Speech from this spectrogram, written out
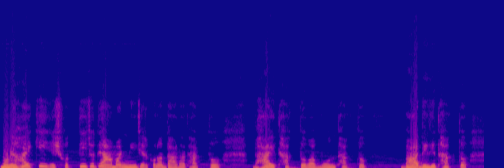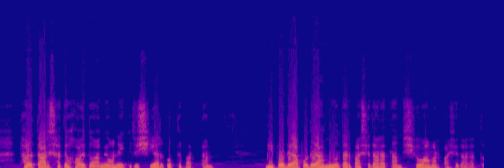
মনে হয় কি যে সত্যিই যদি আমার নিজের কোনো দাদা থাকতো, ভাই থাকতো বা বোন থাকতো বা দিদি থাকতো, তাহলে তার সাথে হয়তো আমি অনেক কিছু শেয়ার করতে পারতাম। বিপদে আপদে আমিও তার পাশে দাঁড়াতাম, সেও আমার পাশে দাঁড়াতো।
